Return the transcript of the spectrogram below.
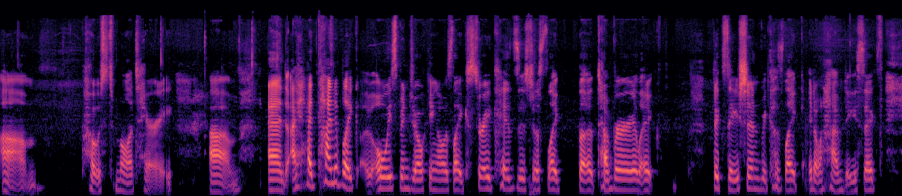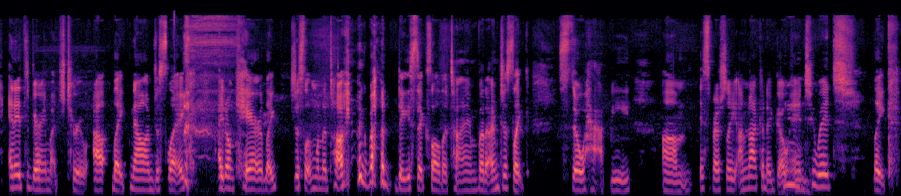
um, post military. Um, and I had kind of like always been joking. I was like, Stray Kids is just like the temporary like fixation because like I don't have day six, and it's very much true. I, like now I'm just like I don't care. Like just I want to talk about day six all the time, but I'm just like so happy. Um, especially I'm not gonna go Mm. into it like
